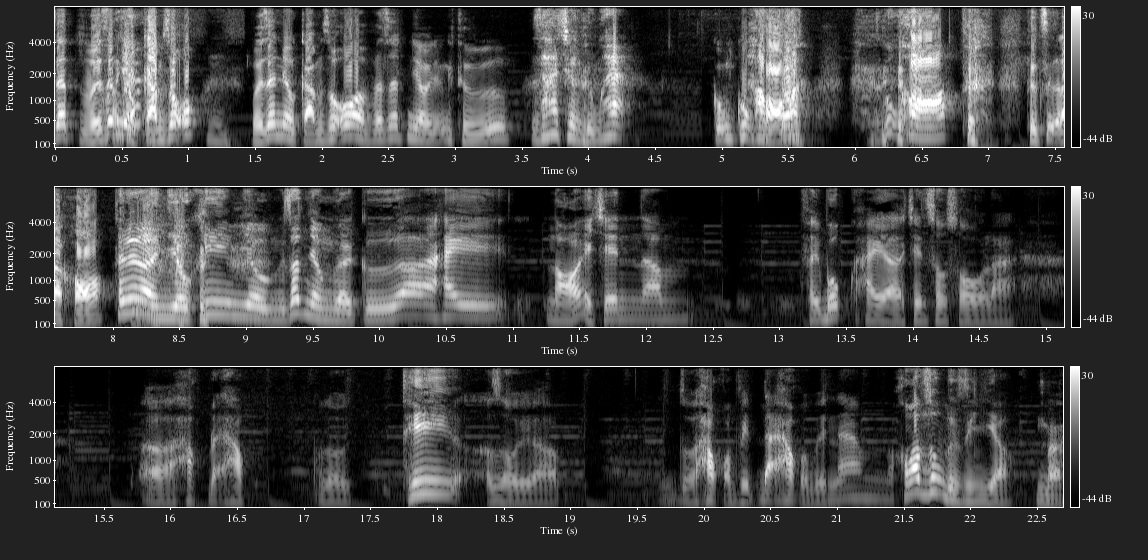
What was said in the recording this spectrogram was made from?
rất với rất khó nhiều cám dỗ ừ. với rất nhiều cám dỗ và rất nhiều những thứ ra trường đúng hạn. Cũng cũng học khó mà. Cũng khó. Thực, thực sự là khó. Thế nên là nhiều khi nhiều rất nhiều người cứ hay nói ở trên um, Facebook hay là trên social là uh, học đại học rồi thi rồi uh, rồi học ở Việt đại học ở Việt Nam không áp dụng được gì nhiều. Vâng.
